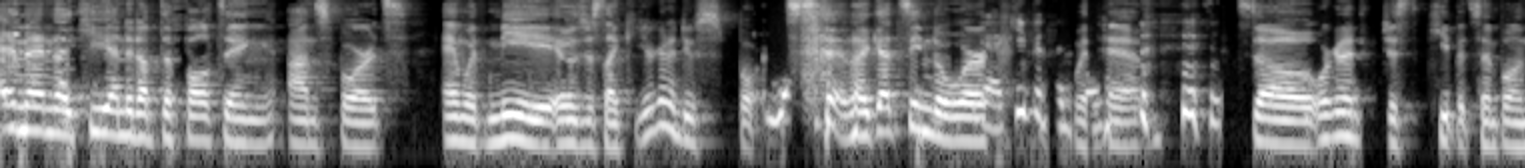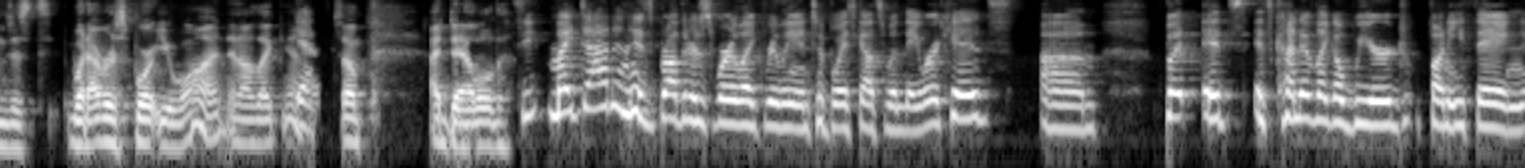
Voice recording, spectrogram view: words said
And then like he ended up defaulting on sports and with me it was just like you're gonna do sports like that seemed to work Yeah, keep it simple. with him so we're gonna just keep it simple and just whatever sport you want and i was like yeah, Yeah. so i dabbled See, my dad and his brothers were like really into Boy Scouts when they were kids. Um, but it's it's kind of like a weird, funny thing.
